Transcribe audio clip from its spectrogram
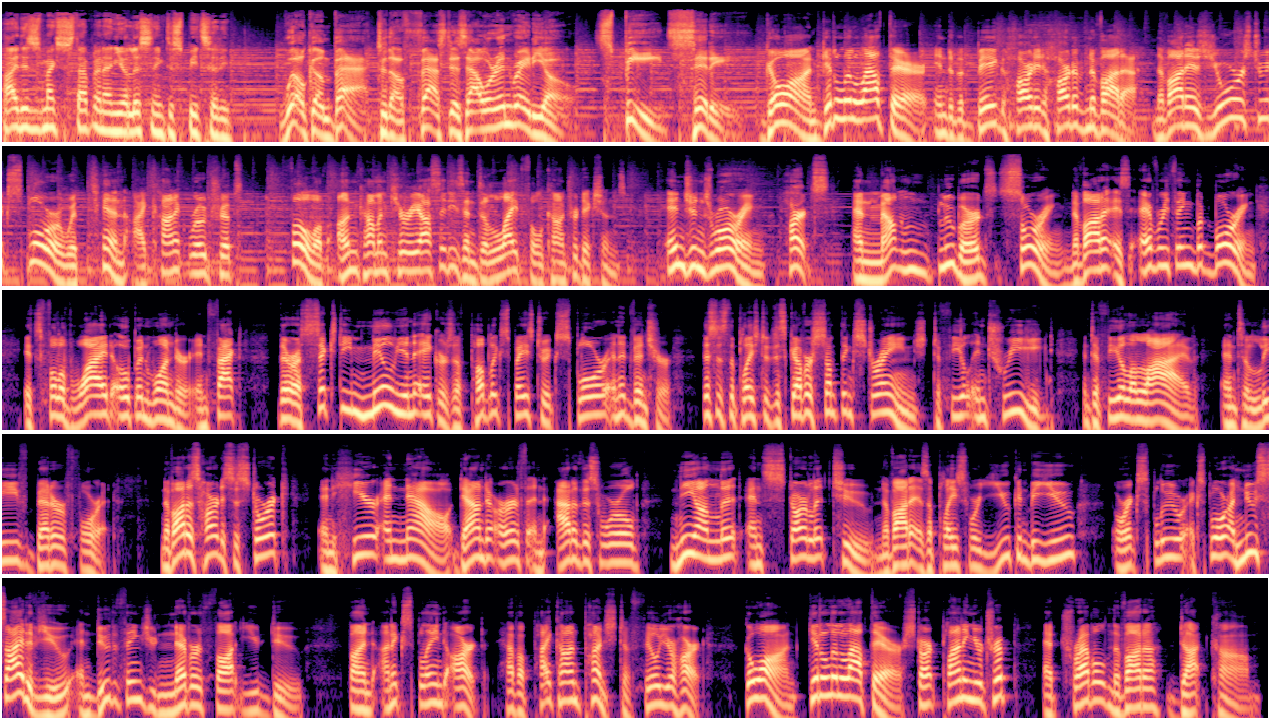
Hi, this is Max Verstappen, and you're listening to Speed City. Welcome back to the fastest hour in radio, Speed City. Go on, get a little out there into the big hearted heart of Nevada. Nevada is yours to explore with 10 iconic road trips full of uncommon curiosities and delightful contradictions. Engines roaring, hearts and mountain bluebirds soaring. Nevada is everything but boring. It's full of wide open wonder. In fact, there are 60 million acres of public space to explore and adventure. This is the place to discover something strange, to feel intrigued, and to feel alive, and to leave better for it. Nevada's heart is historic and here and now, down to earth and out of this world, neon lit and starlit too. Nevada is a place where you can be you or explore explore a new side of you and do the things you never thought you'd do. Find unexplained art, have a Picon punch to fill your heart. Go on, get a little out there. Start planning your trip at travelnevada.com.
